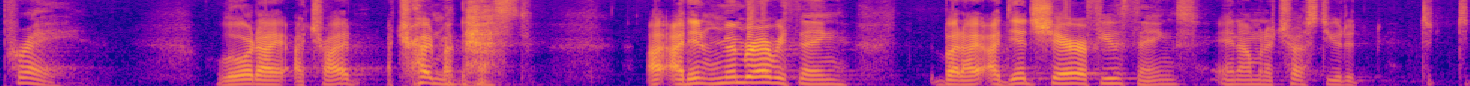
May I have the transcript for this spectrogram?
Pray. Lord, I, I, tried, I tried my best. I, I didn't remember everything, but I, I, did share a few things, and I'm going to trust you to, to, to,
